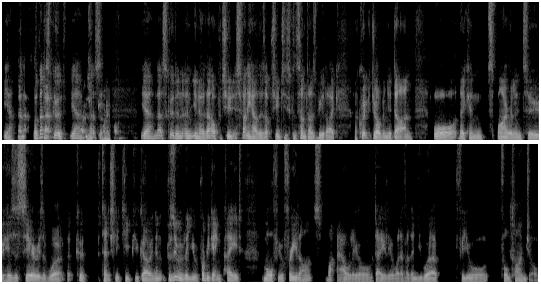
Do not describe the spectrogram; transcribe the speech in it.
Yeah. and that, Well, that's that- good. Yeah, that that's really what it was. Yeah, that's good. And and you know that opportunity. It's funny how those opportunities can sometimes be like a quick job and you're done, or they can spiral into here's a series of work that could potentially keep you going. And presumably, you were probably getting paid more for your freelance, like hourly or daily or whatever, than you were for your full time job.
